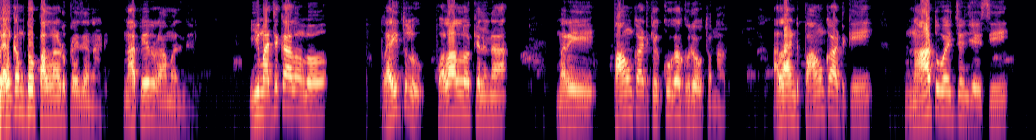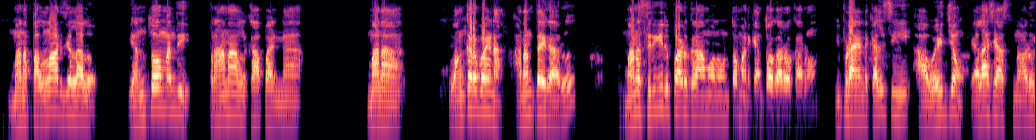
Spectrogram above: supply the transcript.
వెల్కమ్ టు పల్నాడు ప్రజానాడి. నా పేరు రామాంజనేయులు ఈ మధ్యకాలంలో రైతులు పొలాల్లోకి వెళ్ళినా మరి పాము కాటికి ఎక్కువగా గురి అవుతున్నారు. అలాంటి పాము కాటికి నాటు వైద్యం చేసి మన పల్నాడు జిల్లాలో ఎంతోమంది ప్రాణాలను కాపాడిన మన వంకరబోయిన అనంతయ్య గారు మన సిరిగిరిపాడు గ్రామంలో ఉంటాం మనకి ఎంతో గర్వకారం ఇప్పుడు ఆయన కలిసి ఆ వైద్యం ఎలా చేస్తున్నాడు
